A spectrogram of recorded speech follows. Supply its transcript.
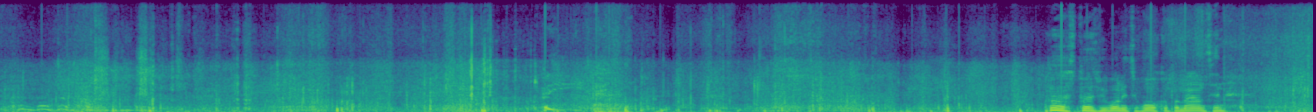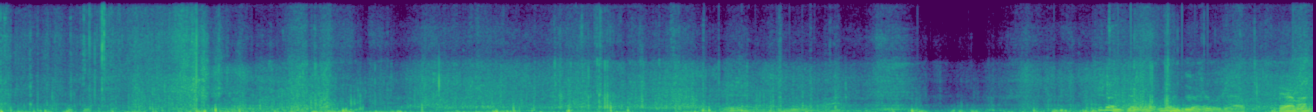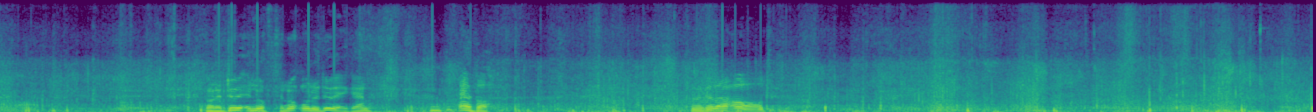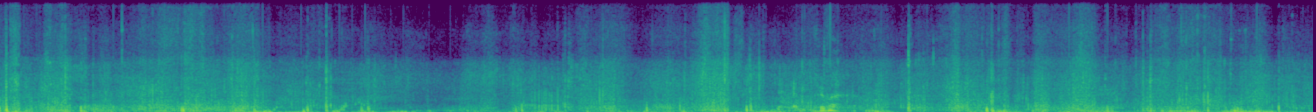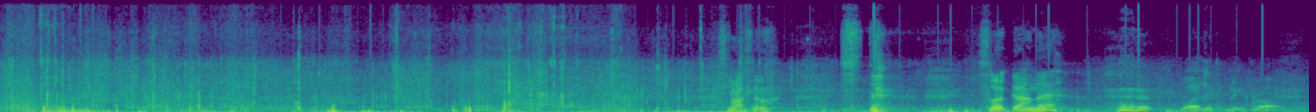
Oh, I suppose we wanted to walk up a mountain. Going to do it. Yeah, man. To do it enough to not want to do it again, ever. I get that hard. Tipper. It's a nice little st- slope down there. Why is it?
